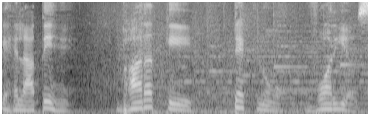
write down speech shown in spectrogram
कहलाते हैं भारत के टेक्नो वॉरियर्स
